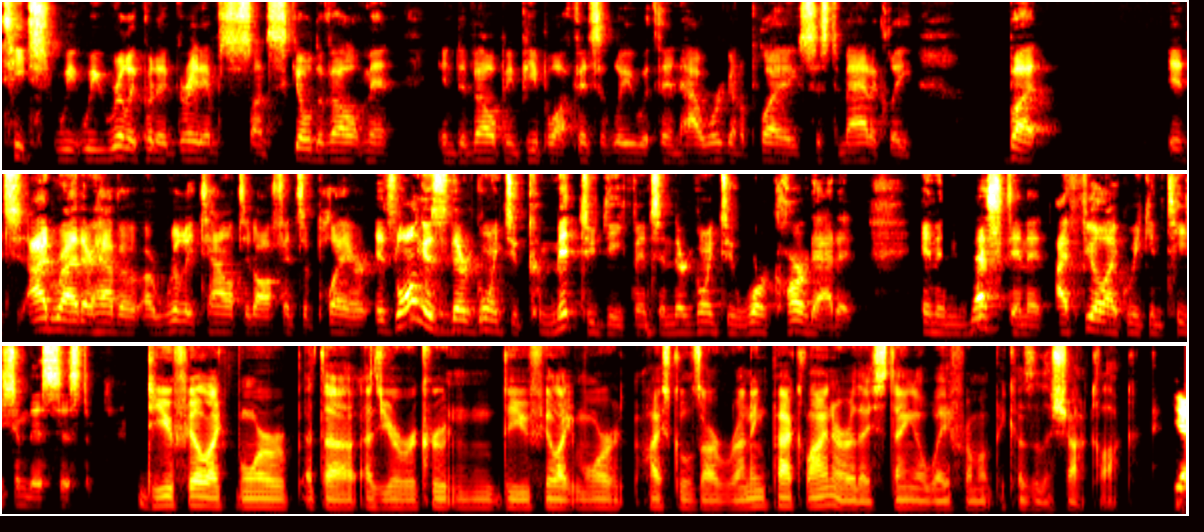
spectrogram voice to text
teach. We we really put a great emphasis on skill development in developing people offensively within how we're going to play systematically. But it's I'd rather have a, a, really talented offensive player as long as they're going to commit to defense and they're going to work hard at it and invest in it. I feel like we can teach them this system. Do you feel like more at the as you're recruiting? Do you feel like more high schools are running pack line, or are they staying away from it because of the shot clock? Yeah,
